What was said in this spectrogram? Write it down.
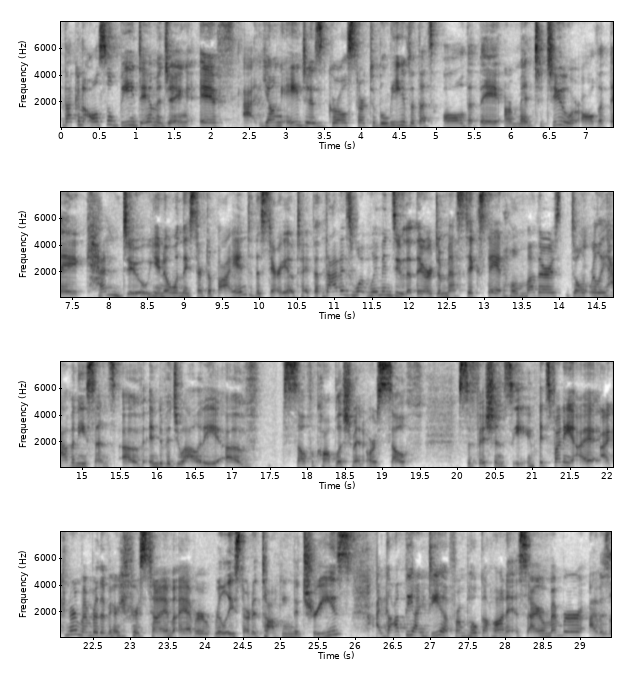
That can also be damaging if at young ages girls start to believe that that's all that they are meant to do or all that they can do. You know, when they start to buy into the stereotype that that is what women do, that they are domestic, stay at home mothers, don't really have any sense of individuality, of self accomplishment or self sufficiency. It's funny, I, I can remember the very first time I ever really started talking to trees. I got the idea from Pocahontas. I remember I was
